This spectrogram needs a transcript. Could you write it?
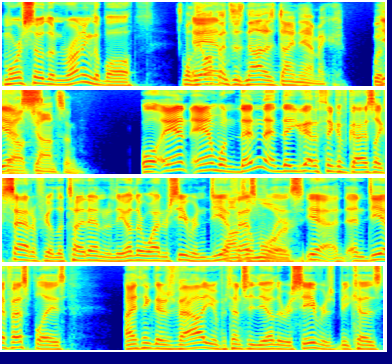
more so than running the ball. Well, the and, offense is not as dynamic without yes. Johnson. Well, and and when then then, then you got to think of guys like Satterfield, the tight end, or the other wide receiver, and DFS plays. Yeah, and, and DFS plays. I think there's value in potentially the other receivers because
